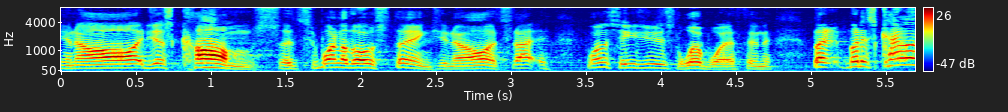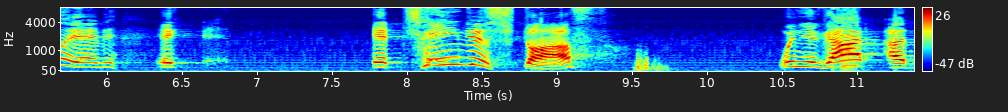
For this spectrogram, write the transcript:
You know, it just comes. It's one of those things. You know, it's not one of those things you just live with. And but but it's kind of the. It it changes stuff when you got a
